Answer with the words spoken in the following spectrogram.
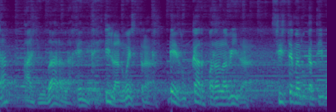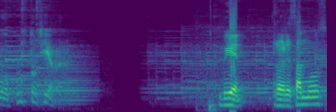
Ayudar a la gente. Y la nuestra, educar para la vida. Sistema Educativo Justo Sierra. Bien, regresamos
